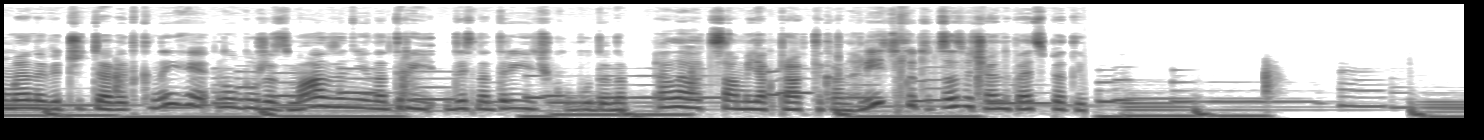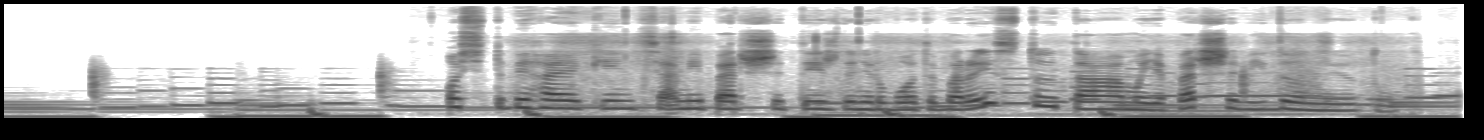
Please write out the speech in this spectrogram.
У мене відчуття від книги ну дуже змазані, на трі, десь на трієчку буде. на- Але от саме як практика англійської, то це звичайно 5 з 5. Ось і добігає кінця мій перший тиждень роботи баристою та моє перше відео на YouTube.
